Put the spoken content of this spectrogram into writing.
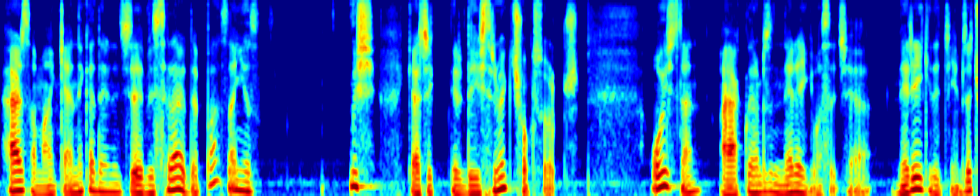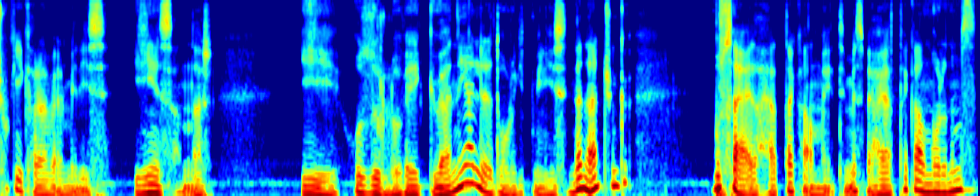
her zaman kendi kaderini çizebilseler de bazen yazılmış gerçeklikleri değiştirmek çok zordur. O yüzden ayaklarımızın nereye basacağı, nereye gideceğimize çok iyi karar vermeliyiz. İyi insanlar, iyi, huzurlu ve güvenli yerlere doğru gitmeliyiz. Neden? Çünkü bu sayede hayatta kalma yetimiz ve hayatta kalma oranımız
